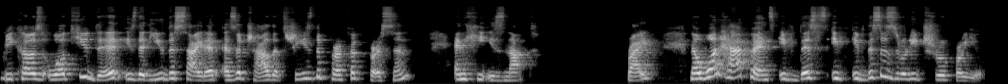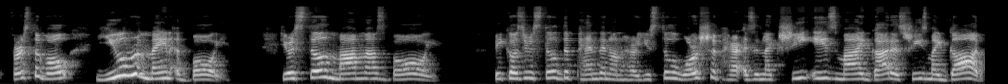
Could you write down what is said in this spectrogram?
Because what you did is that you decided as a child that she's the perfect person and he is not. Right? Now, what happens if this if, if this is really true for you? First of all, you remain a boy. You're still mama's boy because you're still dependent on her. You still worship her as in like she is my goddess, she's my god.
